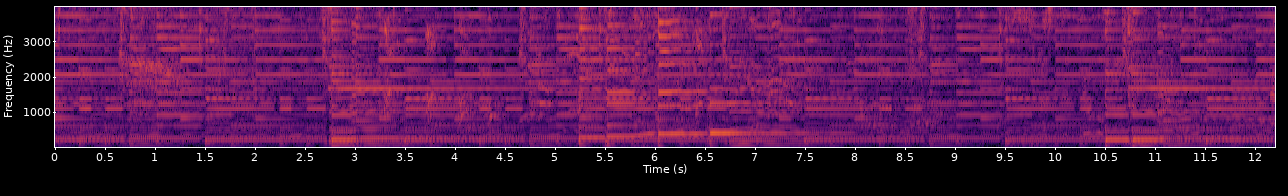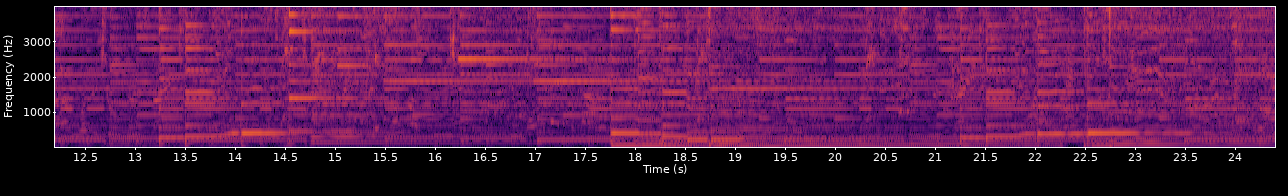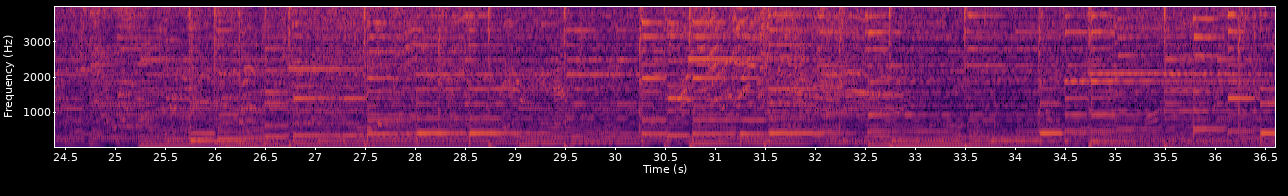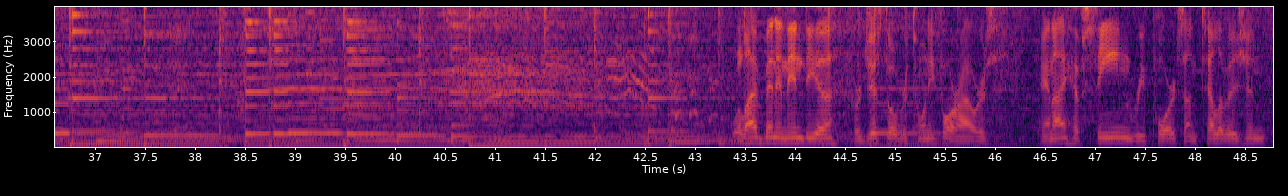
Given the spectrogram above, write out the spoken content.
I've been in India for just over 24 hours, and I have seen reports on television,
